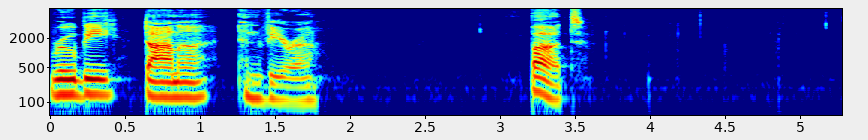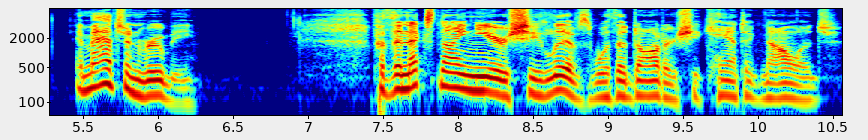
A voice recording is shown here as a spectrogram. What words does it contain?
Ruby, Donna, and Vera. But imagine Ruby. For the next nine years, she lives with a daughter she can't acknowledge,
